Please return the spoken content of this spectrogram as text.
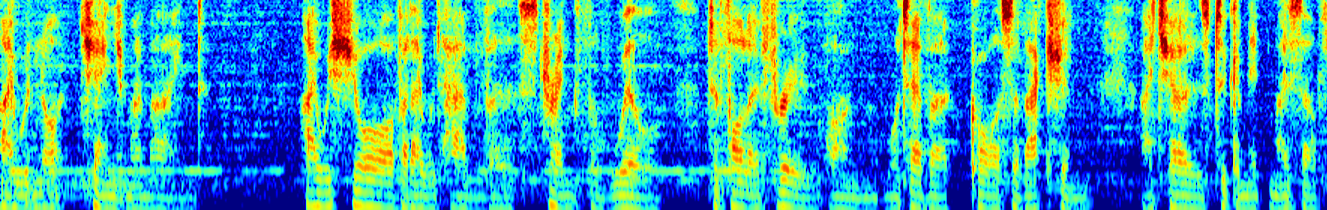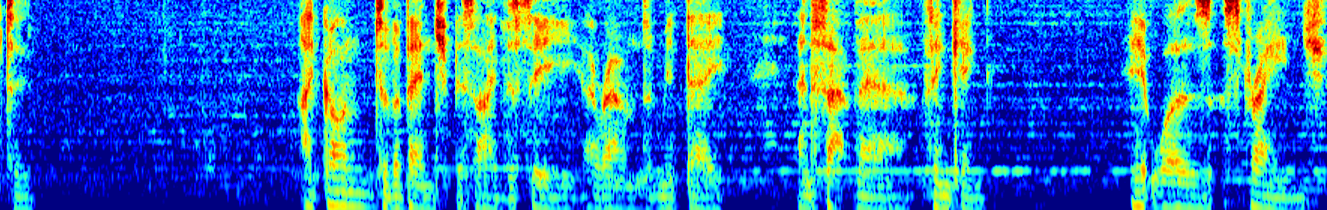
I would not change my mind. I was sure that I would have the strength of will to follow through on whatever course of action I chose to commit myself to. I'd gone to the bench beside the sea around midday and sat there thinking. It was strange.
